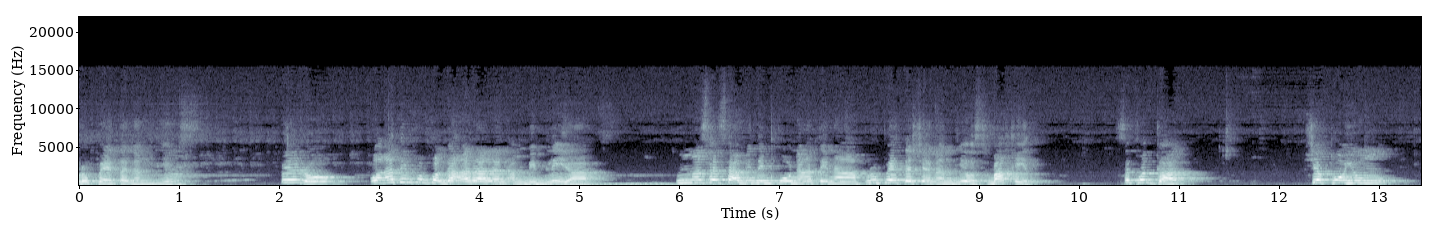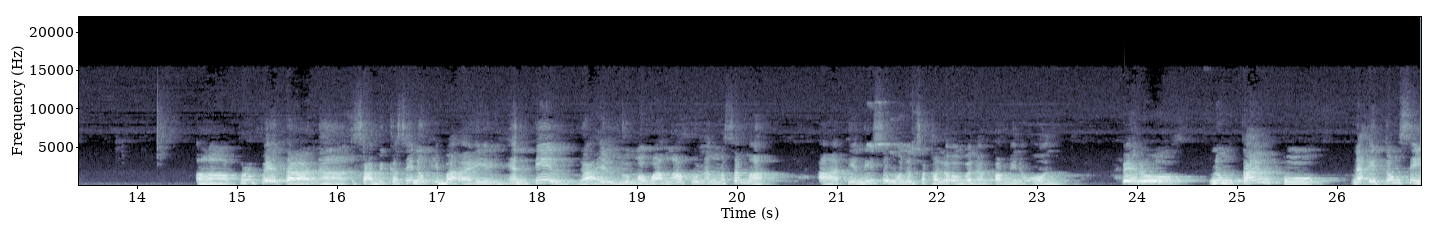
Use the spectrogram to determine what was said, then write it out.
propeta ng Diyos. Pero, kung ating pong pag-aaralan ang Biblia, masasabi din po natin na propeta siya ng Diyos. Bakit? Sapagkat, siya po yung ah, propeta na sabi kasi nung iba ay hentil dahil gumawa nga po ng masama at hindi sumunod sa kalooban ng Panginoon. Pero nung time po na itong si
